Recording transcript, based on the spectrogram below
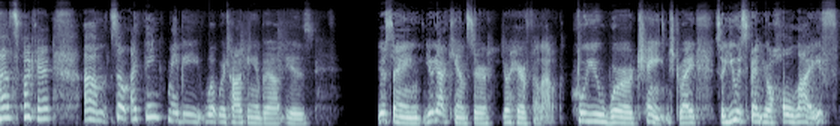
That's okay. Um, so I think maybe what we're talking about is you're saying you got cancer, your hair fell out, who you were changed, right? So you had spent your whole life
